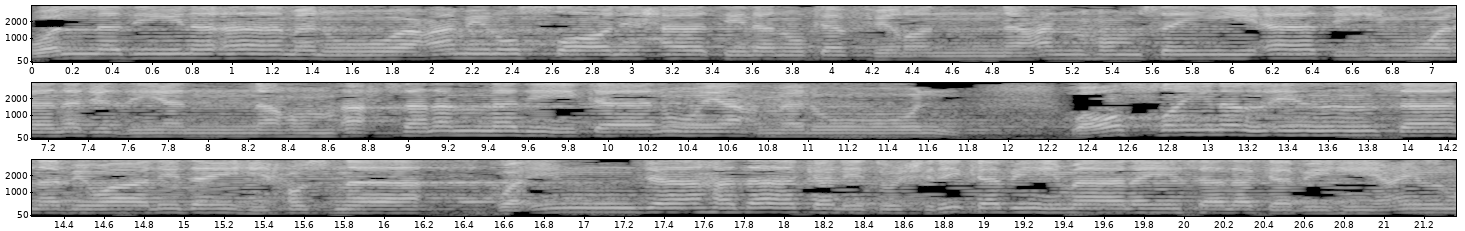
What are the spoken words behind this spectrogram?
والذین آمنوا وعملوا الصالحات لنكفرن عنهم سیئاتهم ولنجزینهم احسن الذي كانوا يعملون ووصينا الإنسان بوالديه حسنا۔ وإن جاهداك لتشرك به ما ليس لك به علم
